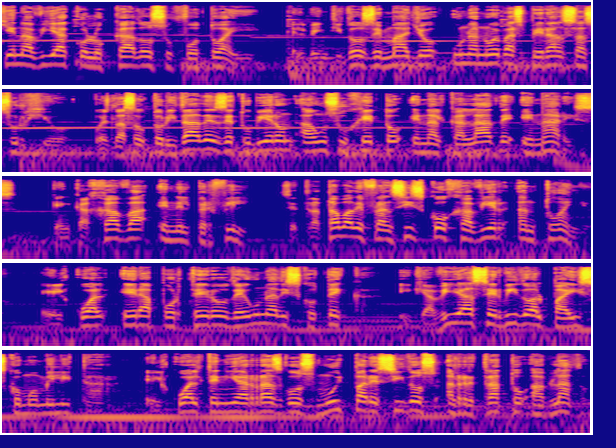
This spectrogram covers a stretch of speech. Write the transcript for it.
quién había colocado su foto ahí. El 22 de mayo, una nueva esperanza surgió, pues las autoridades detuvieron a un sujeto en Alcalá de Henares, que encajaba en el perfil. Se trataba de Francisco Javier Antoño, el cual era portero de una discoteca y que había servido al país como militar, el cual tenía rasgos muy parecidos al retrato hablado.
